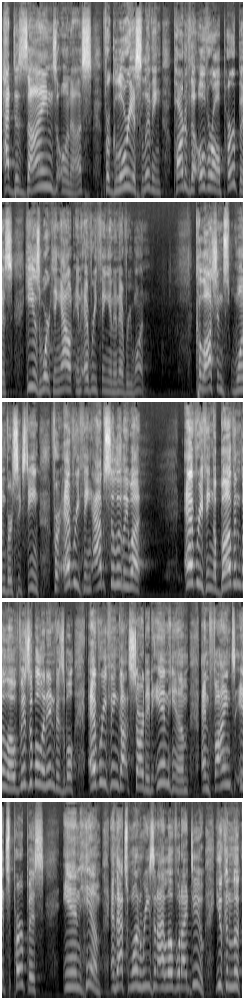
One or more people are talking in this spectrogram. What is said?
had designs on us for glorious living, part of the overall purpose He is working out in everything and in everyone. Colossians 1, verse 16, for everything, absolutely what? Everything above and below, visible and invisible, everything got started in Him and finds its purpose in Him. And that's one reason I love what I do. You can look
